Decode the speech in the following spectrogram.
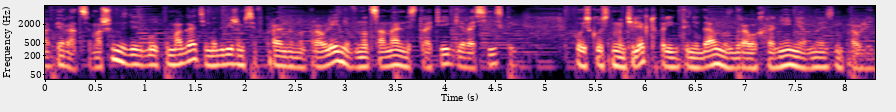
операции. Машины здесь будут помогать, и мы движемся в правильном направлении, в национальной стратегии российской по искусственному интеллекту принято недавно здравоохранение, одно из направлений.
